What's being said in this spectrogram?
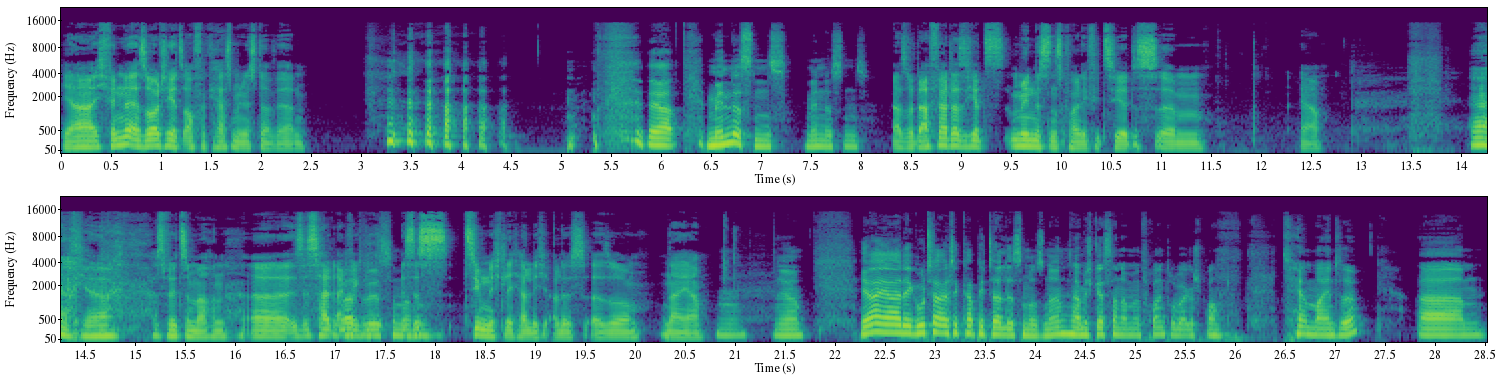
ja ich finde er sollte jetzt auch Verkehrsminister werden Ja, mindestens, mindestens. Also dafür hat er sich jetzt mindestens qualifiziert. Das, ähm, ja. Ach ja, was willst du machen? Äh, es ist halt Was du es ist ziemlich lächerlich alles. Also, naja. Ja. Ja, ja, der gute alte Kapitalismus, ne? Habe ich gestern noch mit einem Freund drüber gesprochen. Der meinte, ähm,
